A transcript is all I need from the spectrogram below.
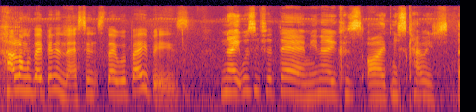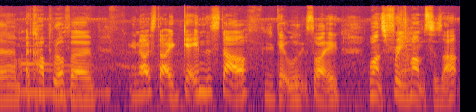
How long have they been in there? Since they were babies? No, it wasn't for them, you know, because I'd miscarried um, a couple of them. You know, I started getting the stuff. You get all excited once three months was up.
